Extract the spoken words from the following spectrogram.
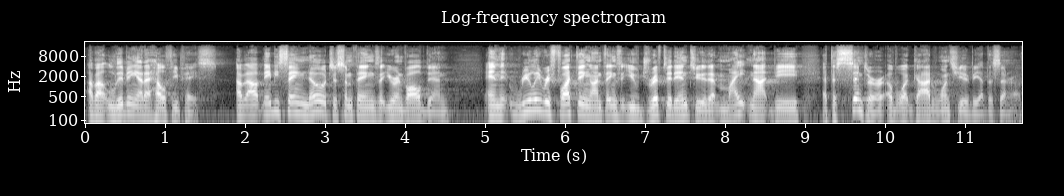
about living at a healthy pace, about maybe saying no to some things that you're involved in and really reflecting on things that you've drifted into that might not be at the center of what God wants you to be at the center of.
